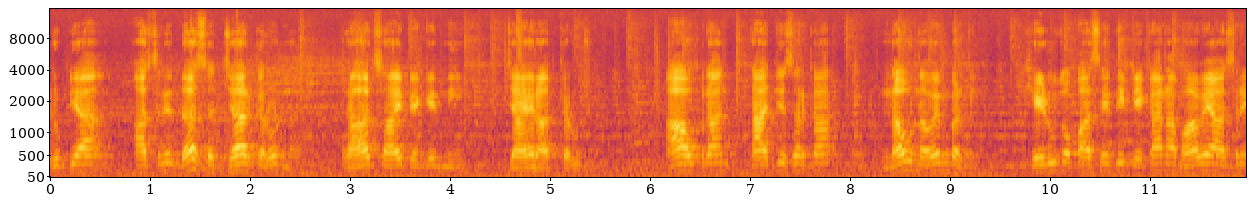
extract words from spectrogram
રૂપિયા આશરે દસ હજાર કરોડના રાહત સહાય પેકેજની જાહેરાત કરું છું. આ ઉપરાંત રાજ્ય સરકાર નવ નવેમ્બરથી ખેડૂતો પાસેથી ટેકાના ભાવે આશરે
